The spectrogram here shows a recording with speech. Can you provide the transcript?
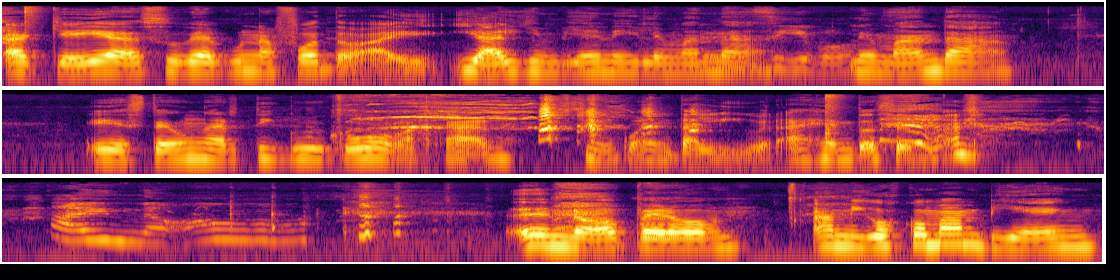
a que ella sube alguna foto ahí y alguien viene y le manda, le manda este un artículo cómo bajar 50 libras en dos semanas. Ay, no. Eh, no, pero amigos, coman bien,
